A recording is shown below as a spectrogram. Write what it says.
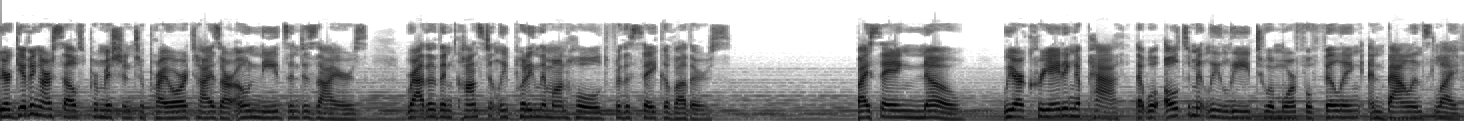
We are giving ourselves permission to prioritize our own needs and desires rather than constantly putting them on hold for the sake of others. By saying no, we are creating a path that will ultimately lead to a more fulfilling and balanced life,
